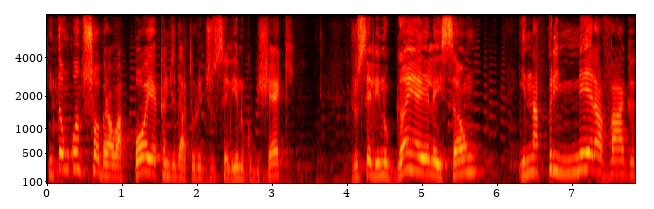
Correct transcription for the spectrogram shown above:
Então, quando Sobral apoia a candidatura de Juscelino Kubitschek, Juscelino ganha a eleição e na primeira vaga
